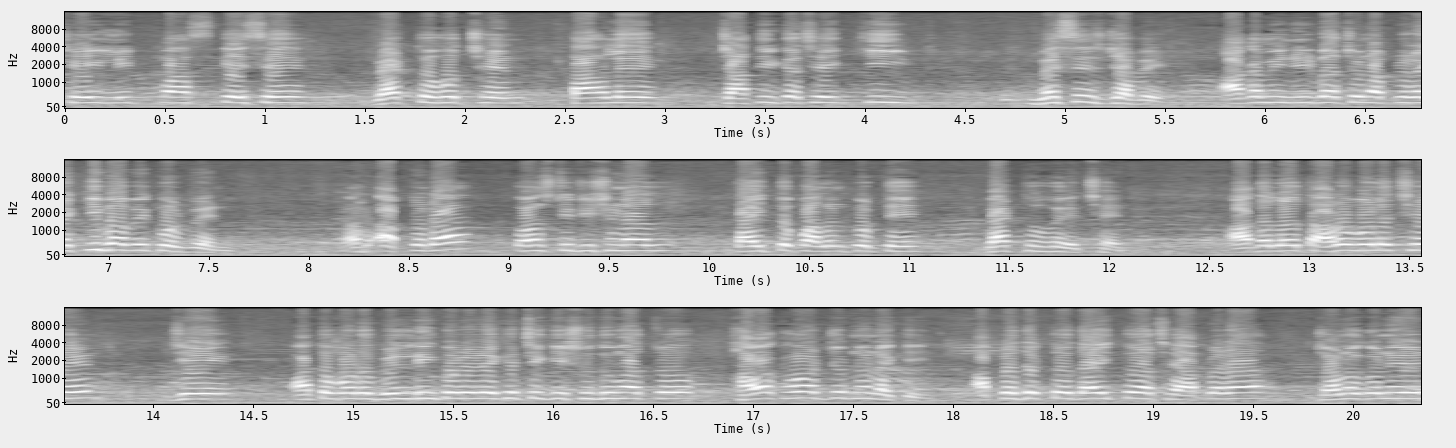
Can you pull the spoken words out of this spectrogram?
সেই লিটমাস কেসে ব্যর্থ হচ্ছেন, তাহলে জাতির কাছে কি মেসেজ যাবে? আগামী নির্বাচন আপনারা কীভাবে করবেন? আপনারা কনস্টিটিউশনাল দায়িত্ব পালন করতে ব্যর্থ হয়েছেন। আদালত আরও বলেছে যে, এত বড় বিল্ডিং করে রেখেছে কি শুধুমাত্র হাওয়া খাওয়ার জন্য নাকি? আপনাদের তো দায়িত্ব আছে, আপনারা জনগণের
